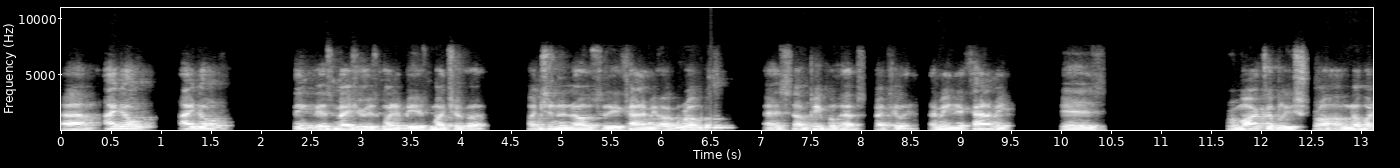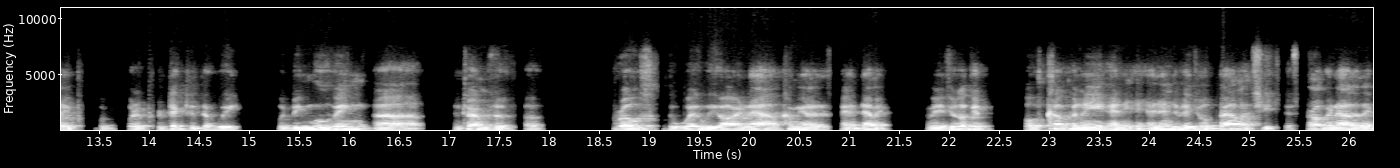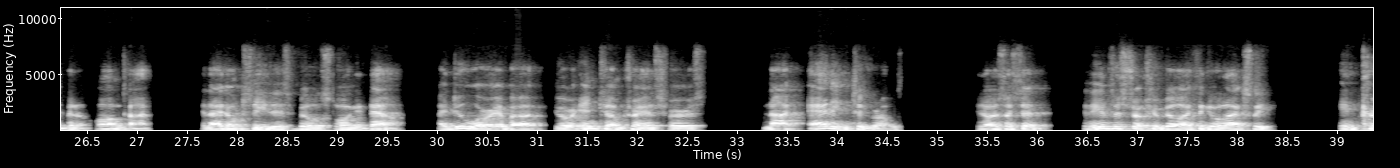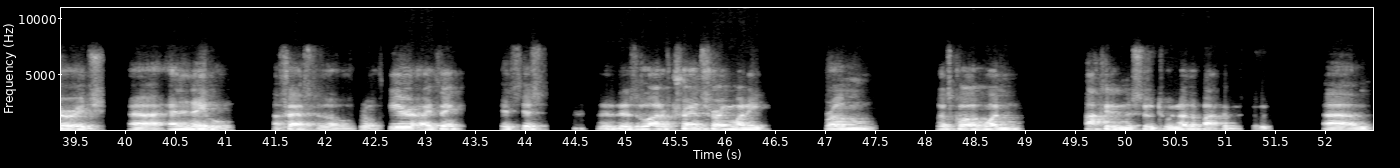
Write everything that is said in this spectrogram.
um, I don't I don't think this measure is going to be as much of a punch in the nose to the economy or growth as some people have speculated. I mean, the economy is remarkably strong. Nobody would have predicted that we would be moving uh, in terms of, of, growth the way we are now coming out of this pandemic. I mean, if you look at both company and, and individual balance sheets, they're stronger now than they've been in a long time. And I don't see this bill slowing it down. I do worry about pure income transfers not adding to growth. You know, as I said, in the infrastructure bill, I think it will actually encourage uh, and enable a faster level of growth. Here, I think it's just there's a lot of transferring money from, let's call it one pocket in the suit to another pocket in the suit. Um,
